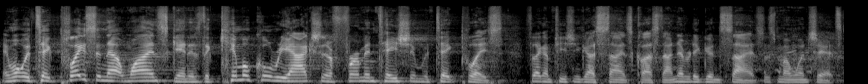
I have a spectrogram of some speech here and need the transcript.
And what would take place in that wineskin is the chemical reaction of fermentation would take place feel like I'm teaching you guys science class now. I never did good in science. This is my one chance.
